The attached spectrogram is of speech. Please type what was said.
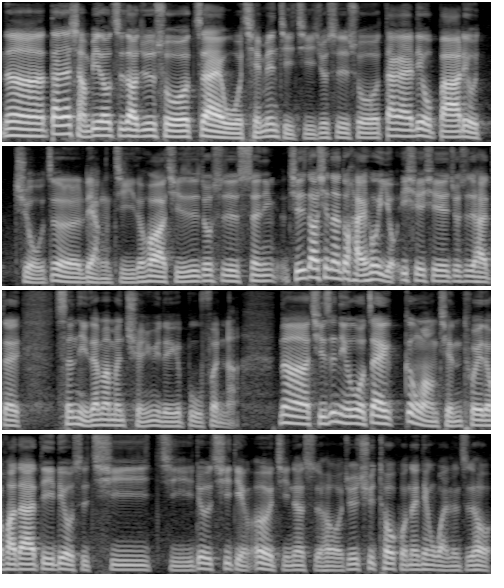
那大家想必都知道，就是说，在我前面几集，就是说大概六八六九这两集的话，其实都是声音，其实到现在都还会有一些些，就是还在身体在慢慢痊愈的一个部分啦。那其实你如果再更往前推的话，大概第六十七集、六十七点二集那时候，就是去 Toko 那天玩了之后，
